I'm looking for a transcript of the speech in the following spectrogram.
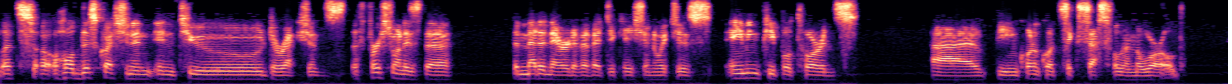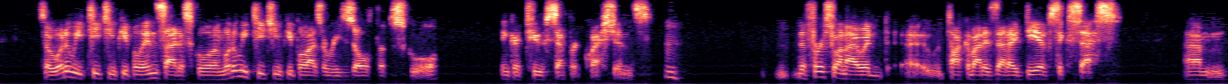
let's hold this question in, in two directions. The first one is the the meta narrative of education, which is aiming people towards uh, being quote unquote successful in the world. So, what are we teaching people inside of school, and what are we teaching people as a result of school? I think are two separate questions. Hmm. The first one I would uh, talk about is that idea of success. Um,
